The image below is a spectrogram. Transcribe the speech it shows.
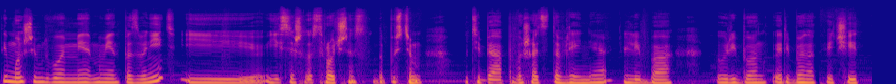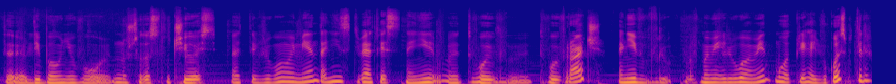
Ты можешь им в любой ме- момент позвонить, и если что-то срочное, допустим, у тебя повышается давление, либо у ребенка ребенок кричит, э, либо у него ну что-то случилось, э, ты в любой момент они за тебя ответственны, они э, твой твой врач, они в, в моме- в любой момент могут приехать в госпиталь,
